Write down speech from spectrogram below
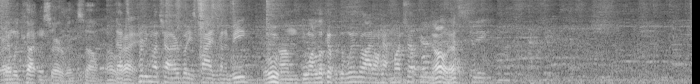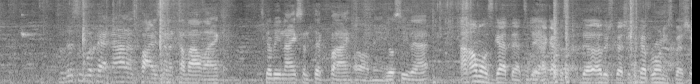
Then we cut and serve it. So All that's right. pretty much how everybody's pie is gonna be. Ooh. Um, you want to look up at the window? I don't have much up here. No, that's-. So this is what that Nana's pie is gonna come out like. It's gonna be nice and thick pie. Oh, man. You'll see that. I almost got that today. I got the, the other special, the pepperoni special.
